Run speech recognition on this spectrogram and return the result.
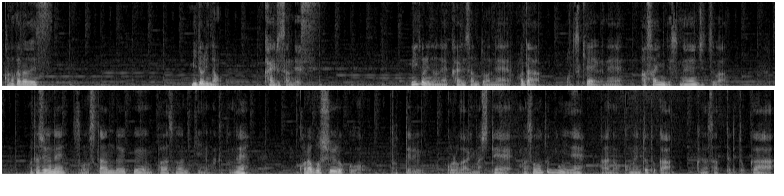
この方です。緑のカエルさんです。緑のねカエルさんとはねまだお付き合いがね浅いんですね実は。私がねそのスタンド FM パーソナリティの方とねコラボ収録を撮ってる頃がありまして、まあ、その時にねあのコメントとかくださったりとか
